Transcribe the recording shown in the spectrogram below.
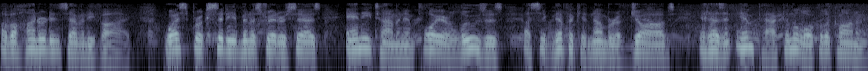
of 175. Westbrook City Administrator says anytime an employer loses a significant number of jobs, it has an impact on the local economy.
